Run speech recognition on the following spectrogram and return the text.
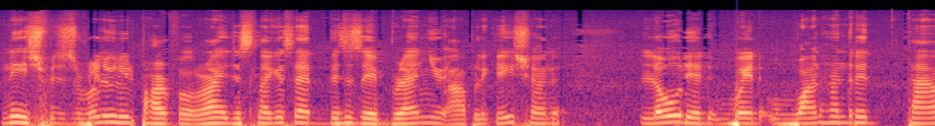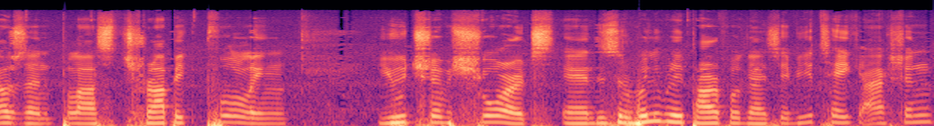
niche which is really really powerful right? Just like I said this is a brand new application loaded with 100,000 plus traffic pulling YouTube shorts and this is really really powerful guys. If you take action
